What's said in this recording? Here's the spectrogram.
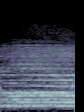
Deus.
